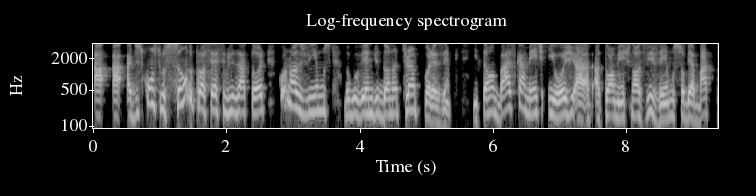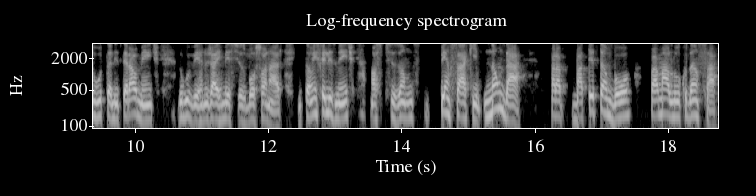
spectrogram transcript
a, a, a, desconstrução do processo civilizatório, como nós vimos no governo de Donald Trump, por exemplo. Então, basicamente, e hoje, atualmente, nós vivemos sob a batuta, literalmente, do governo Jair Messias Bolsonaro. Então, infelizmente, nós precisamos pensar que não dá para bater tambor para maluco dançar.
